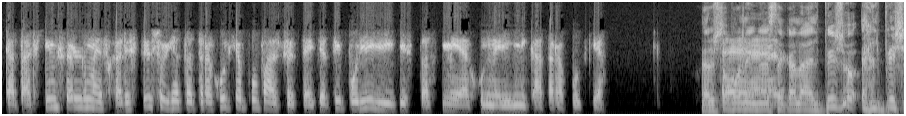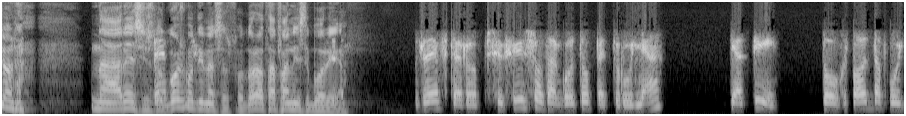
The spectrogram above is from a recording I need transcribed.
καταρχήν θέλω να ευχαριστήσω για τα τραγούδια που βάζετε, γιατί πολύ λίγοι σταθμοί έχουν ελληνικά τραγούδια. Ευχαριστώ Ε, πολύ, να είστε καλά. Ελπίζω, ελπίζω να, να αρέσει στον Ε, κόσμο. Τι να σας πω τώρα, θα φανεί στην πορεία. Δεύτερο, ψηφίσω Δαγκωτό Πετρούνια, γιατί το 80 που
